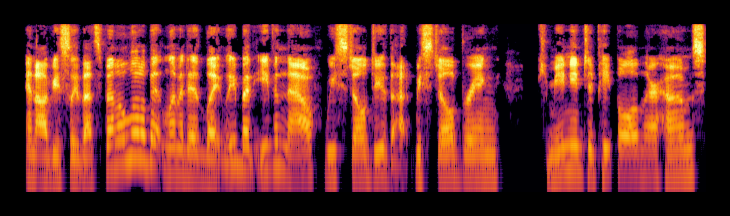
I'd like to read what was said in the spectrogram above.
and obviously, that's been a little bit limited lately, but even now, we still do that. We still bring communion to people in their homes.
